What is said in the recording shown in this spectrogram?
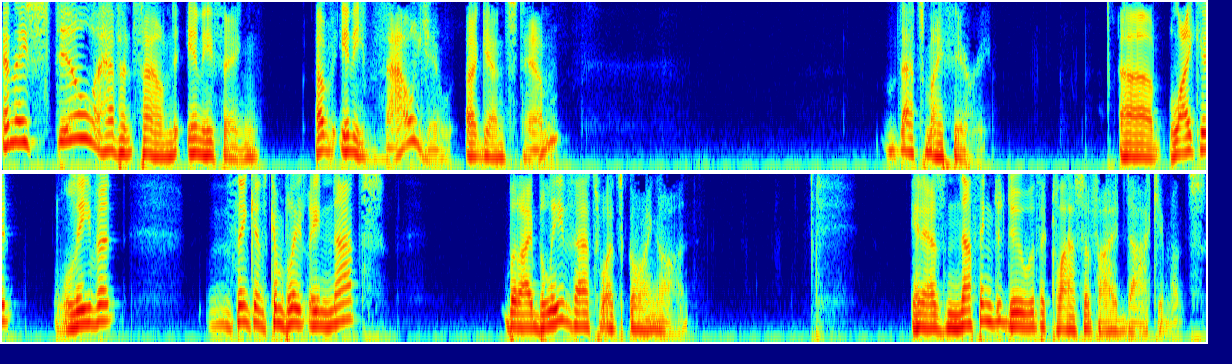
and they still haven't found anything of any value against him. That's my theory. Uh, like it, leave it, think it's completely nuts, but I believe that's what's going on. It has nothing to do with the classified documents.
